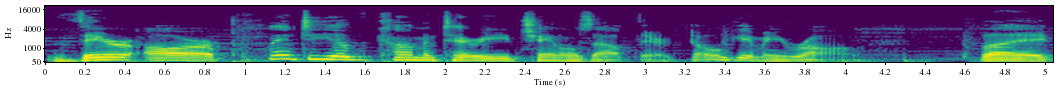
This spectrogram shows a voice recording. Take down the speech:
there are plenty of commentary channels out there. Don't get me wrong, but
